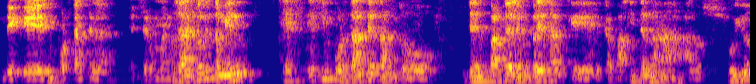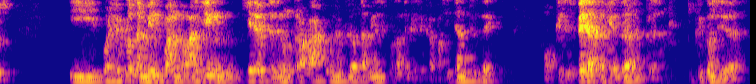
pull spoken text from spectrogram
de que es importante la- el ser humano. O sea, entonces también es, es importante tanto de parte de la empresa que capaciten a, a los suyos y, por ejemplo, también cuando alguien quiere obtener un trabajo, un empleo, también es importante que se capacite antes de o que se espere hasta que entre a la empresa. ¿Tú qué consideras?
